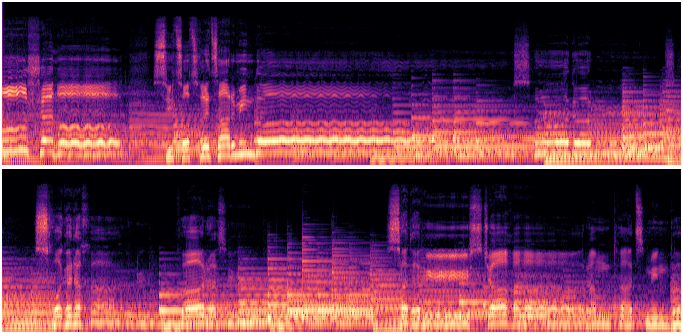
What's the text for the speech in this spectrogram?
უშენოდ სიცოცხლეც არ მინდა. სადარის სხვაგან ახალი ვარასი სადარის ჭარამთაც მინდა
